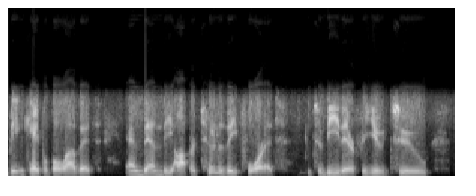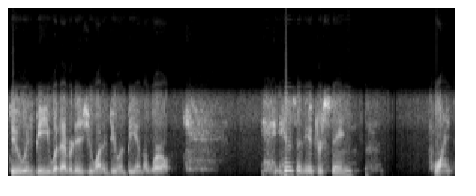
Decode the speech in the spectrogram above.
being capable of it, and then the opportunity for it to be there for you to do and be whatever it is you want to do and be in the world. Here's an interesting point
